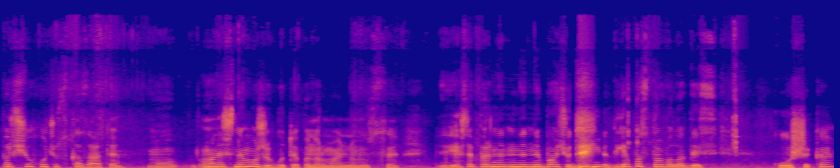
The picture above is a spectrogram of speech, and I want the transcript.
Тепер що хочу сказати? Ну, у мене ж не може бути по-нормальному все. Я ж тепер не, не, не бачу, де я. Я поставила десь кошика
